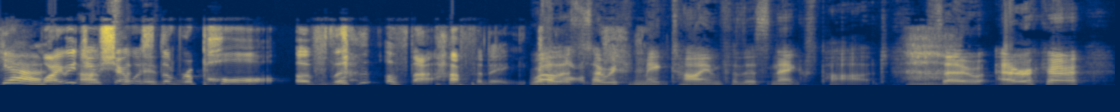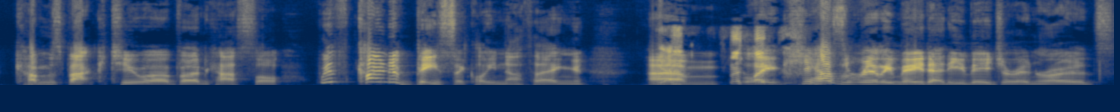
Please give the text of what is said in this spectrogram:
Yeah. Why would you Uh, show us it- the report of the of that happening? Well, it's so we can make time for this next part. So Erica comes back to uh, Bernkastel with kind of basically nothing. Yeah. Um, like she hasn't really made any major inroads.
